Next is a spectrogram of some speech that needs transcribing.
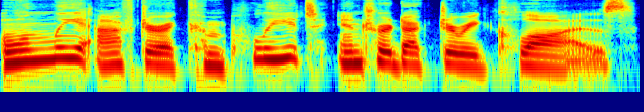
only after a complete introductory clause.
